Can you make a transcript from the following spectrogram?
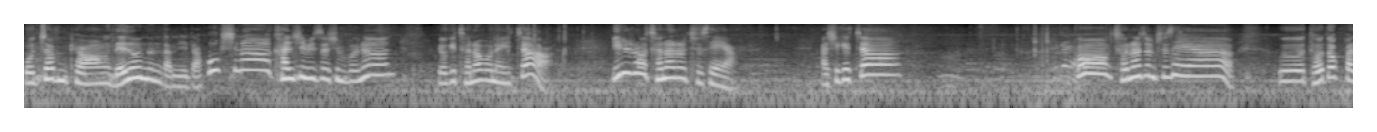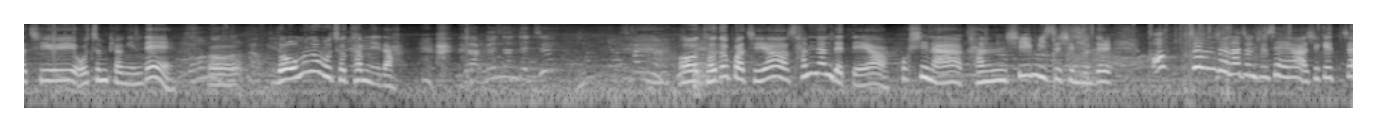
5천 평 내놓는답니다. 혹시나 관심 있으신 분은 여기 전화번호 있죠? 이리로 전화를 주세요. 아시겠죠? 꼭 전화 좀 주세요. 그 더덕밭이 5천 평인데 어, 너무 너무 좋답니다. 야몇 년 됐지? 어, 더덕밭이요. 3년 됐대요. 혹시나 관심 있으신 분들 꼭 좀 전화 좀 주세요. 아시겠죠?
